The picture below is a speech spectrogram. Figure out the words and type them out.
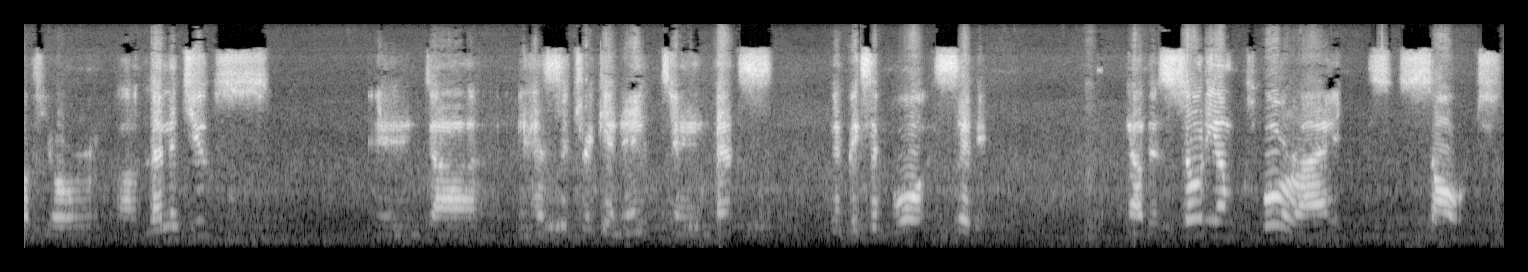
of your uh, lemon juice, and uh, it has citric in it, and that's that makes it more acidic. Now, the sodium chloride salt.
